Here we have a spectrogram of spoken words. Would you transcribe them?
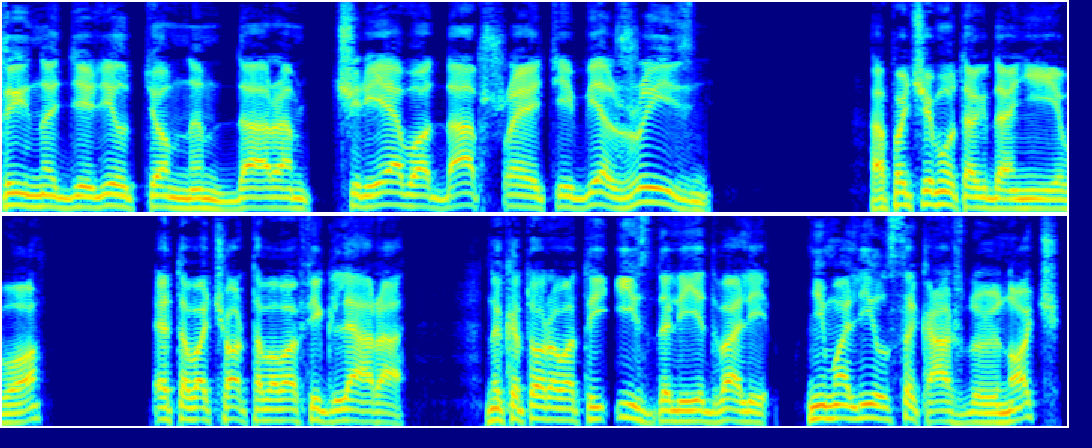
Ты наделил темным даром чрево, давшее тебе жизнь. А почему тогда не его, этого чертового фигляра, на которого ты издали едва ли не молился каждую ночь?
